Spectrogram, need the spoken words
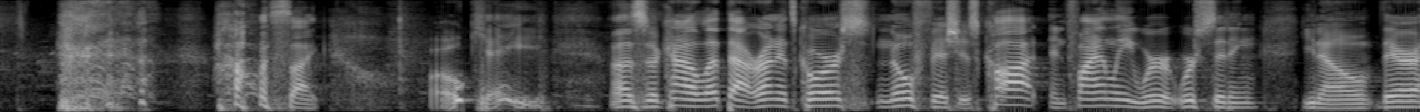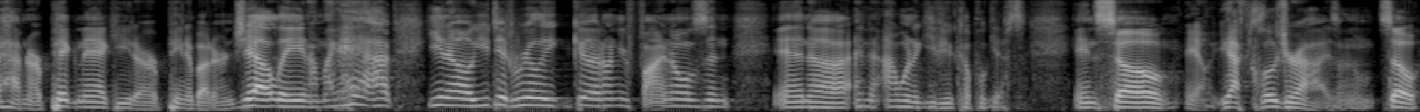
I was like, okay. Uh, so kind of let that run its course. No fish is caught, and finally we're we're sitting, you know, there having our picnic, eat our peanut butter and jelly, and I'm like, hey, I, you know, you did really good on your finals, and and uh, and I want to give you a couple gifts. And so you know, you have to close your eyes. So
